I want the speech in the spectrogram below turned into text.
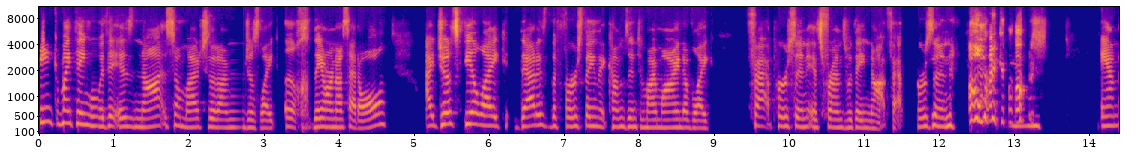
think my thing with it is not so much that I'm just like, ugh, they aren't us at all. I just feel like that is the first thing that comes into my mind of like, fat person is friends with a not fat person. Oh my um, gosh. And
